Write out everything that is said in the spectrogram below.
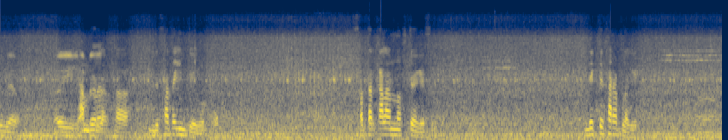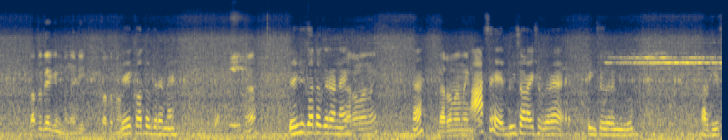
ওই আমব্রেলা হ্যাঁ। কিন্তু ছাতা কিনতে হইব। ছাতার কালার নষ্ট হয়ে গেছে। দেখতে খারাপ লাগে। কত দিয়ে কিনবেন কত দাম? দেখি কত করে নেয়। হ্যাঁ? দেখি কত করে নেয়। ধারণা নেই? হ্যাঁ? ধারণা নেই? আছে দুইশো আড়াইশো করে তিনশো করে নিব। Per piece.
